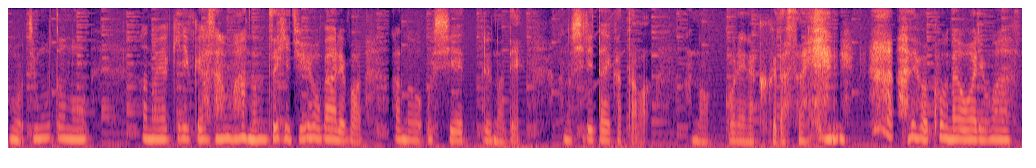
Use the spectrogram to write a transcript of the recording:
そう地元のあの焼肉屋さんもあの ぜひ需要があればあの教えるのであの知りたい方はあのご連絡ください。あではコーナー終わります。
